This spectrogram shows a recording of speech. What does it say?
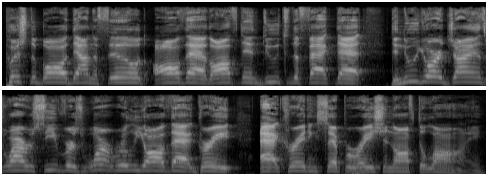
push the ball down the field all that often due to the fact that the New York Giants wide receivers weren't really all that great at creating separation off the line.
